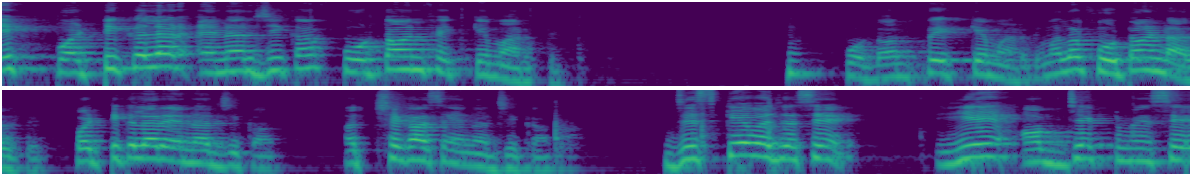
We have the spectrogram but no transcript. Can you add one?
एक पर्टिकुलर एनर्जी का फोटोन फेंक के मारते फोटोन फेंक के मारते मतलब फोटोन डालते पर्टिकुलर एनर्जी का, अच्छे खासे एनर्जी का, जिसके वजह से ये ऑब्जेक्ट में से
